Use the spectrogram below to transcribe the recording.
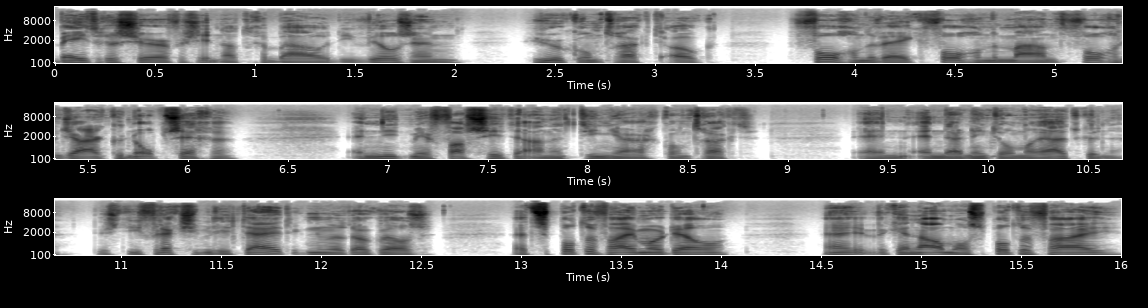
betere service in dat gebouw. Die wil zijn huurcontract ook volgende week, volgende maand, volgend jaar kunnen opzeggen. En niet meer vastzitten aan een tienjarig contract. En, en daar niet onderuit kunnen. Dus die flexibiliteit, ik noem dat ook wel eens het Spotify-model. We kennen allemaal Spotify.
